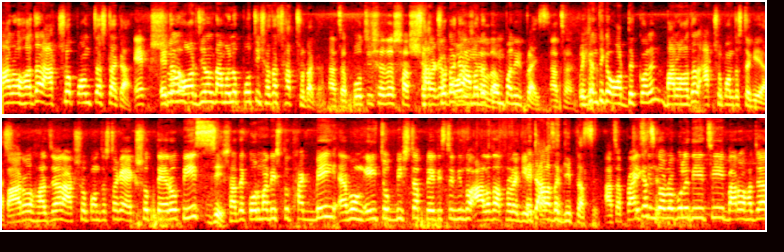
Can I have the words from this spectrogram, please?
বারো হাজার আটশো পঞ্চাশ টাকা। এটার অরিজিনাল দাম হলো পঁচিশ হাজার সাতশো টাকা। আচ্ছা পঁচিশ হাজার সাতশো টাকা আমাদের কোম্পানির প্রাইস আচ্ছা। থেকে অর্ধেক করেন বারো হাজার আটশো পঞ্চাশ আসে। বারো হাজার আটশো পঞ্চাশ টাকা একশো তেরো পিস। সাথে কোরমা ডিশ তো থাকবেই এবং এই চব্বিশটা প্লেট স্ট্যান্ড কিন্তু আলাদা আপনারা গিফট এটা আলাদা গিফট আছে। আচ্ছা প্রাইস কিন্তু আমরা বলে দিয়েছি বারো হাজার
